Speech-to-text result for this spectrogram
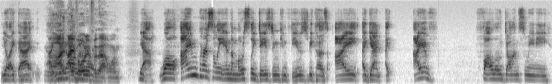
you like that? I, you know I, I voted for that one. Yeah. Well, I'm personally in the mostly dazed and confused because I, again, I, I have followed Don Sweeney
